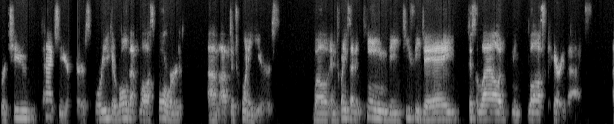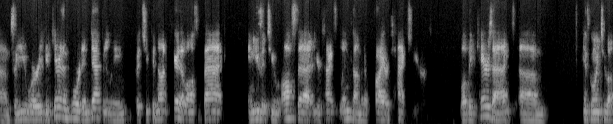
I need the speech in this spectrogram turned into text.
for two tax years, or you could roll that loss forward um, up to 20 years. Well, in 2017, the TCJA disallowed the loss carryback. Um, so you were you could carry them forward indefinitely, but you could not carry that loss back and use it to offset your taxable income in a prior tax year. Well, the CARES Act um, is going to uh,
